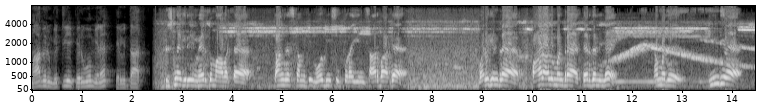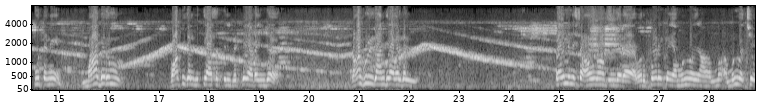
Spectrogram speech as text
மாபெரும் வெற்றியை பெறுவோம் என தெரிவித்தார். கிருஷ்ணகிரி மேற்கு மாவட்ட காங்கிரஸ் கமிட்டி ஓபிசி துறையின் சார்பாக வருகின்ற பாராளுமன்ற தேர்தலிலே நமது இந்திய கூட்டணி மாபெரும் வாக்குகள் வித்தியாசத்தில் வெற்றி அடைந்து ராகுல் காந்தி அவர்கள் பிரைம் மினிஸ்டர் ஆகணும் அப்படிங்கிற ஒரு கோரிக்கையை முன் முன் வச்சு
